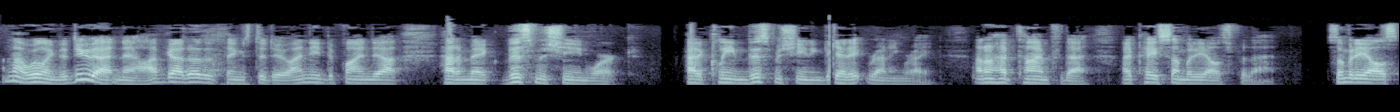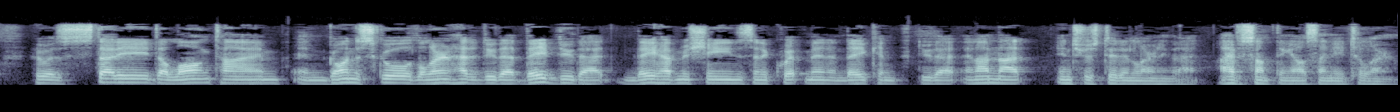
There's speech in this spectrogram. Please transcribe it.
I'm not willing to do that now. I've got other things to do. I need to find out how to make this machine work, how to clean this machine and get it running right. I don't have time for that. I pay somebody else for that. Somebody else who has studied a long time and gone to school to learn how to do that, they do that. They have machines and equipment and they can do that. And I'm not interested in learning that. I have something else I need to learn.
